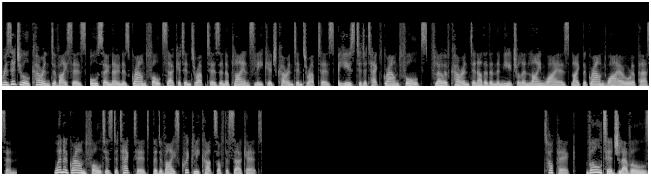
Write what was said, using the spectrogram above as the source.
Residual current devices, also known as ground fault circuit interrupters and appliance leakage current interrupters, are used to detect ground faults, flow of current in other than the neutral and line wires like the ground wire or a person. When a ground fault is detected, the device quickly cuts off the circuit. Topic: Voltage levels.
